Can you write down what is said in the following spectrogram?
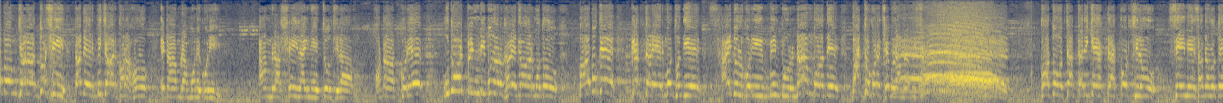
এবং যারা দোষী, তাদের বিচার করা হোক, এটা আমরা মনে করি। আমরা সেই লাইনে চলছিলাম। হঠাৎ করে উদর ঘাড়ে দেওয়ার মতো বাবুকে গ্রেপ্তারের মধ্য দিয়ে সাইদুল করিম মিন্টুর নাম বলাতে বাধ্য করেছে বলে আমরা বিশ্বাস গত চার তারিখে একটা কোর্ট ছিল সিএমএস আদালতে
